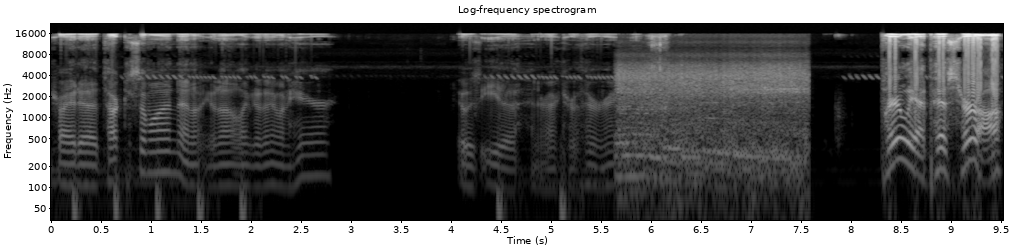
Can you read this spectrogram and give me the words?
Try to talk to someone? I don't, you know, think there's anyone here. It was Ida. Interact with her, right? Clearly I pissed her off.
